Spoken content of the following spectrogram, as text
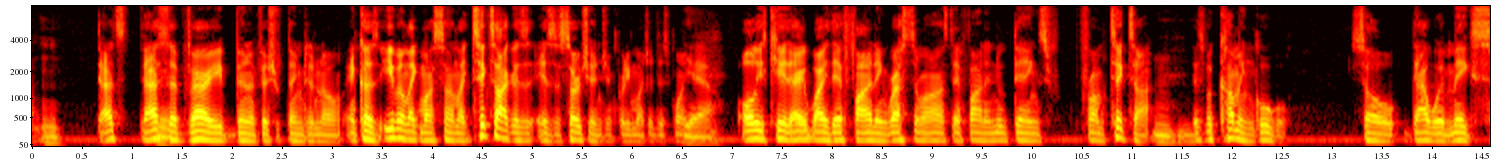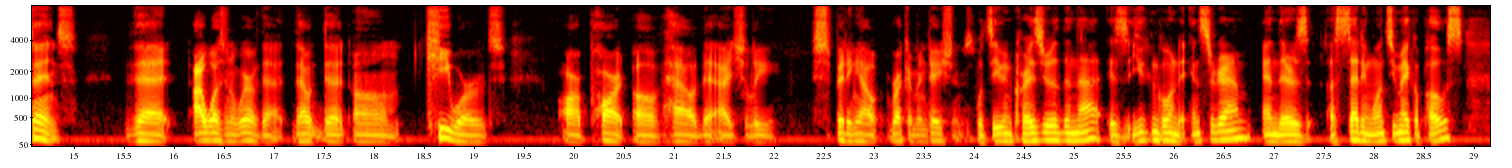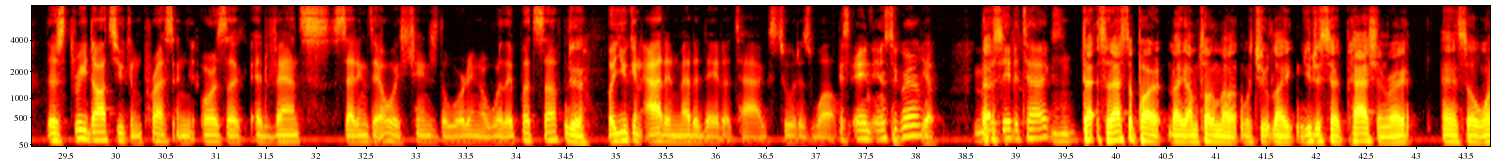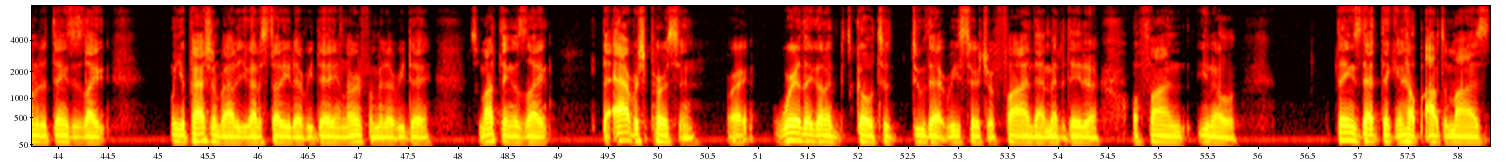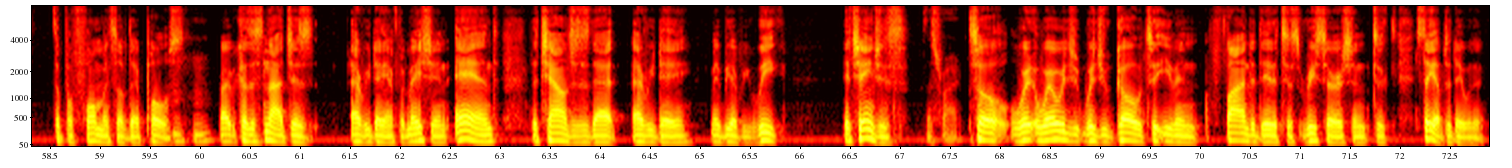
That's that's Yeah. a very beneficial thing to know. And because even like my son, like TikTok is is a search engine pretty much at this point. yeah. All these kids, everybody, they're finding restaurants, they're finding new things from TikTok. Mhm. It's becoming Google. So that would make sense that I wasn't aware of that. That that um keywords are part of how they're actually spitting out recommendations. What's even crazier than that is you can go into Instagram and there's a setting once you make a post, there's three dots you can press and or it's like advanced settings. They always change the wording or where they put stuff. Yeah. But you can add in metadata tags to it as well. It's in Instagram. Yep. That's- Metadata tags. Mhm. That, so that's the part like I'm talking about what you like you just said passion, right? And so one of the things is like when you're passionate about it, you got to study it every day and learn from it every day. So my thing is like the average person, right? Where are they going to go to do that research or find that metadata or find, you know, things that they can help optimize the performance of their post, Mhm. right? Because it's not just everyday information and the challenges is that every day, maybe every week, it changes. That's right. So where where would you would you go to even find the data to research and to stay up to date with it?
